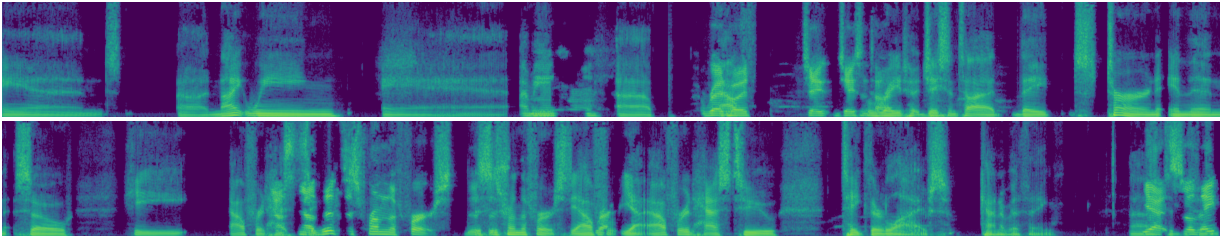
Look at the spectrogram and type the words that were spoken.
and uh, Nightwing, and I mean, uh, Red Alf- Hood, J- Jason Todd. Ray Hood- Jason Todd, they turn, and then so he Alfred has now to. this is from the first. This, is, from the first. Yeah, Alfred, Right. yeah, Alfred has to take their lives, kind of a thing. uh, yeah so they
